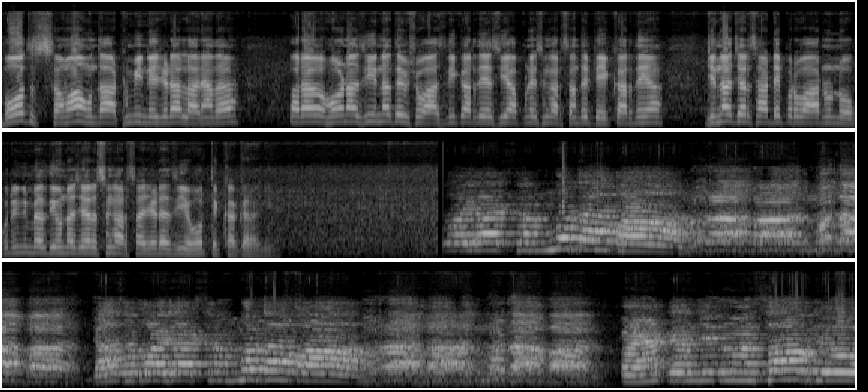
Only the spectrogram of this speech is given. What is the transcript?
ਬਹੁਤ ਸਮਾਂ ਹੁੰਦਾ 8 ਮਹੀਨੇ ਜਿਹੜਾ ਲਾਰਿਆਂ ਦਾ। ਪਰ ਹੁਣ ਅਸੀਂ ਇਹਨਾਂ ਤੇ ਵਿਸ਼ਵਾਸ ਨਹੀਂ ਕਰਦੇ ਅਸੀਂ ਆਪਣੇ ਸੰਘਰਸ਼ਾਂ ਤੇ ਟੇਕ ਕਰਦੇ ਆ। ਜਿੰਨਾ ਚਿਰ ਸਾਡੇ ਪਰਿਵਾਰ ਨੂੰ ਨੌਕਰੀ ਨਹੀਂ ਮਿਲਦੀ ਉਹਨਾਂ ਚਿਰ ਸੰਘਰਸ਼ ਜਿਹੜਾ ਅਸੀਂ ਹੋਰ ਤਿੱਖਾ ਕਰਾਂਗੇ। ਮੁਰਦਾਬਾਦ ਮੁਰਦਾਬਾਦ ਮੁਰਦਾਬਾਦ ਜਲ ਸਪਲਾਈ ਐਕਸ਼ਨ ਮੁਰਦਾਬਾਦ ਮੁਰਦਾਬਾਦ ਮੁਰਦਾਬਾਦ ਭੈਣ ਕਿਰਨਜੀਤ ਨੂੰ ਇਨਸਾਫ ਦਿਓ।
